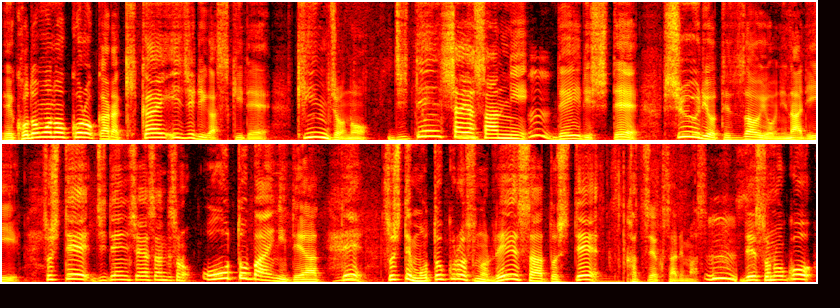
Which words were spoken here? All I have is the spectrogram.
えー子供の頃から機械いじりが好きで、近所の自転車屋さんに出入りして、修理を手伝うようになり、そして自転車屋さんでそのオートバイに出会って、そしてモトクロスのレーサーとして活躍されます。で、その後、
